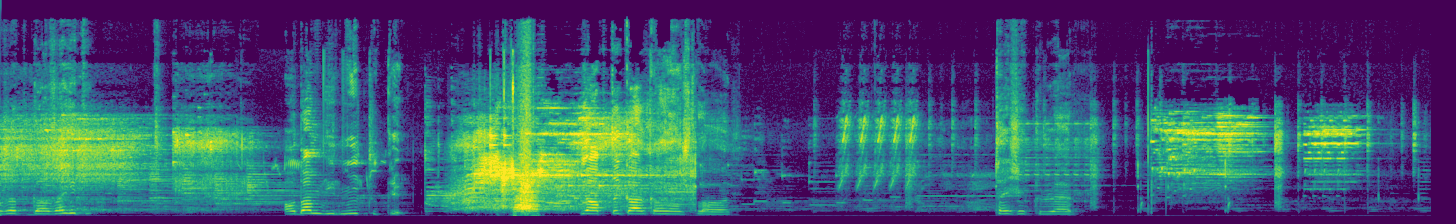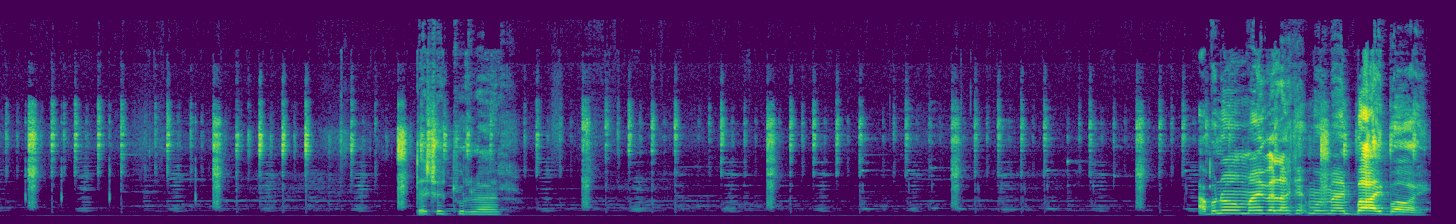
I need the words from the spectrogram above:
Uzat gaza git. Adam 23 yüklü. Yaptık arkadaşlar. Teşekkürler. Teşekkürler. Abone olmayı ve like etmeyi unutmayın. Bye bye.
